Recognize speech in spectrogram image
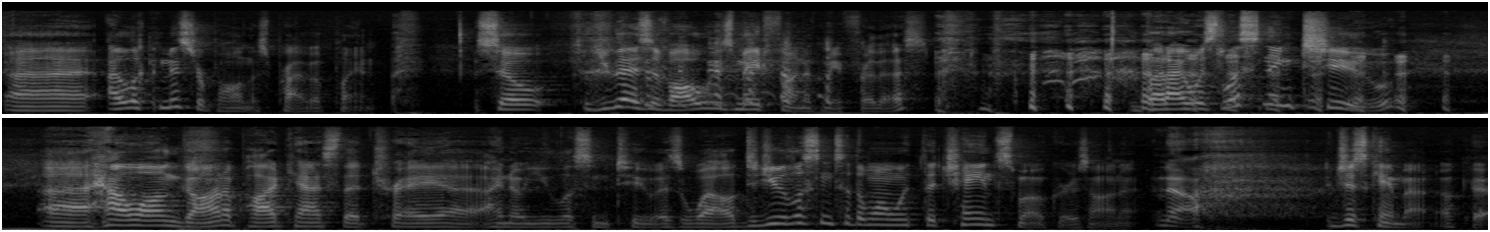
uh, I look miserable on this private plane. So you guys have always made fun of me for this, but I was listening to uh, How Long Gone, a podcast that Trey, uh, I know you listened to as well. Did you listen to the one with the Chainsmokers on it? No. It just came out. Okay.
